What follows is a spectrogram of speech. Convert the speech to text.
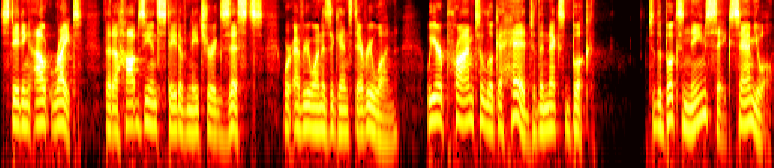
stating outright that a Hobbesian state of nature exists where everyone is against everyone, we are primed to look ahead to the next book, to the book's namesake, Samuel,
